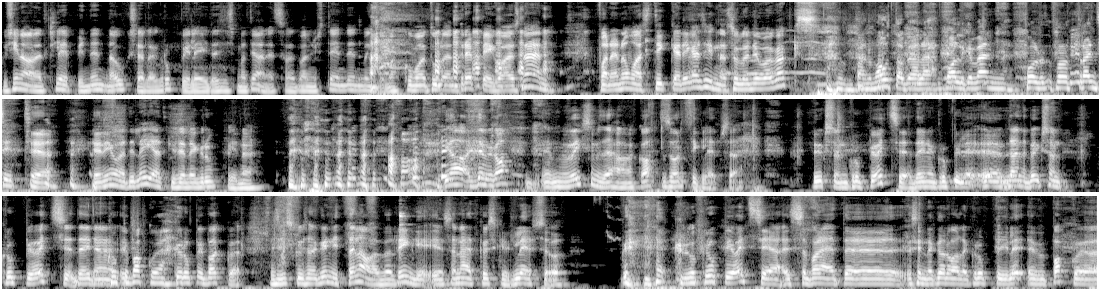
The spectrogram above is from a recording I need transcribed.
kui sina oled kleepinud enda uksele grupi leida, siis ma tean, et sa oled valmis DND-d mängima. kui ma tulen trepikohas, näen, panen oma stikeri ka sinna, sul on juba kaks. paneme auto peale, valge vänn, Ford Transit. ja, ja niimoodi leiadki selle grupi, noh ja teeme kah-, me võiksime teha kahte sorti kleepse üks on grupi otsija, teine grupi, tähendab, üks on grupi otsija, teine grupipakkuja. grupipakkuja. ja siis, kui sa kõnnid tänava peal ringi ja sa näed kuskil kleepsu grupi otsija, siis sa paned äh, sinna kõrvale grupi pakkuja.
